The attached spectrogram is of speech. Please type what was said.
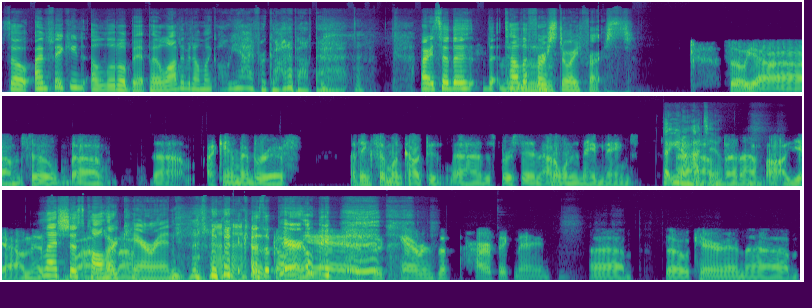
So I'm faking a little bit, but a lot of it I'm like, oh yeah, I forgot about that. All right, so the, the tell the Mm-hmm. first story first. So yeah, um, so uh, um, I can't remember if I think someone talked to uh, this person. I don't want to name names. But you don't have um, to. But um, oh, yeah, on this. Let's just uh, call her but, um, Karen because Let's call- apparently Karen's the perfect name. Um, so Karen um,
